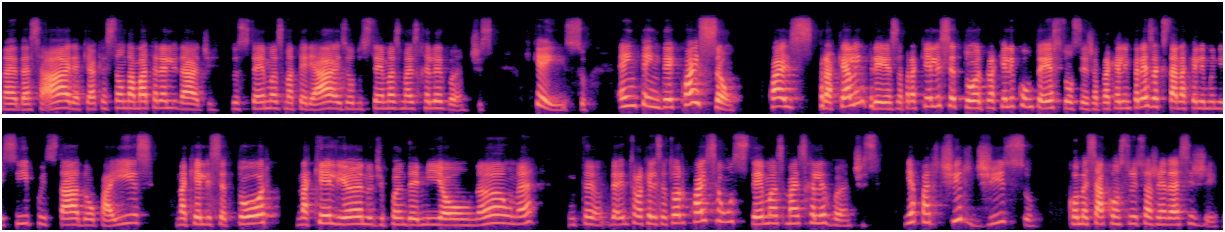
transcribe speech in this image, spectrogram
né, dessa área, que é a questão da materialidade, dos temas materiais ou dos temas mais relevantes. O que é isso? É entender quais são, quais, para aquela empresa, para aquele setor, para aquele contexto, ou seja, para aquela empresa que está naquele município, estado ou país, naquele setor, naquele ano de pandemia ou não, né? então, dentro daquele setor, quais são os temas mais relevantes. E a partir disso, começar a construir sua agenda SG.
